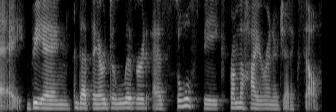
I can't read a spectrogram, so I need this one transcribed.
A, being that they are delivered as soul speak from the higher energetic self.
